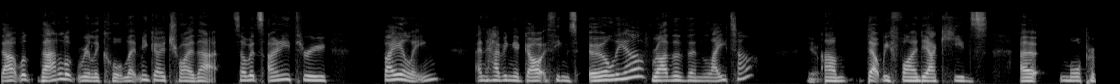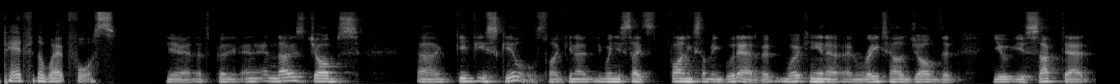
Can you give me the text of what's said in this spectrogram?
that would that look really cool. Let me go try that. So it's only through failing and having a go at things earlier rather than later yep. um, that we find our kids are more prepared for the workforce. Yeah, that's brilliant. And and those jobs uh, give you skills. Like you know, when you say finding something good out of it, working in a, a retail job that you you sucked at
